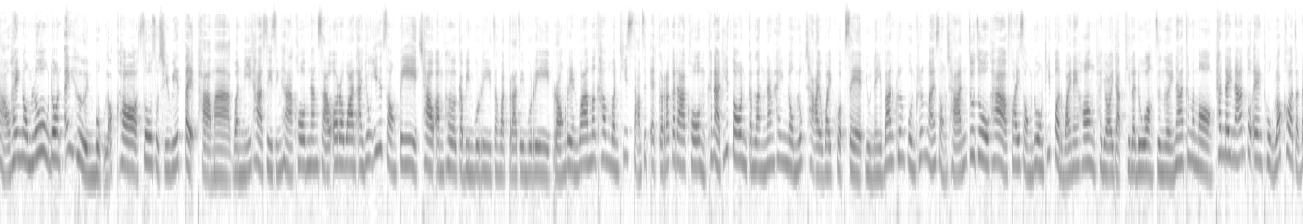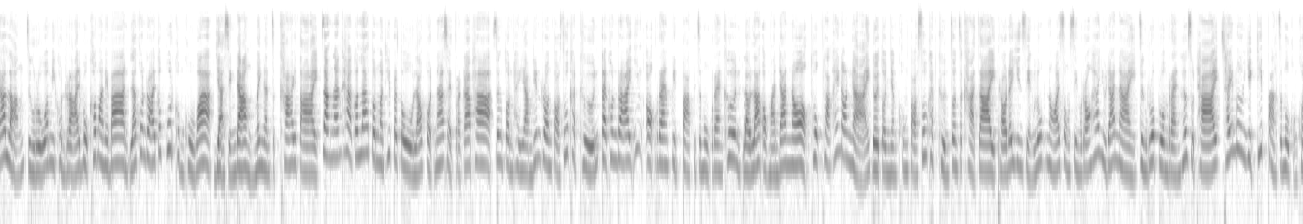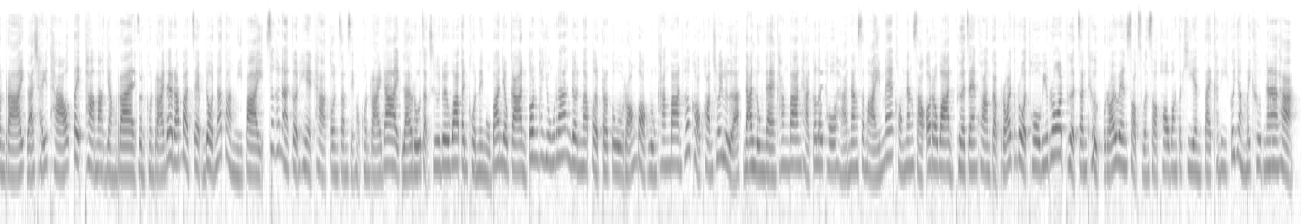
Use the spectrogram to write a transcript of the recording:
สาวให้นมลูกโดนไอ้หื่นบุกล็อกคอ สู้สุดชีวิตเตะผ่ามาก วันนี้ค่ะ 4 สิงหาคม นางสาวอรวรรณอายุ 22 ปี ชาวอำเภอกบินบุรี จังหวัดปราจีนบุรี ร้องเรียนว่าเมื่อค่ำวันที่ 31 กรกฎาคม ขณะที่ตนกำลังนั่งให้นมลูกชายวัยขวบเศษ อยู่ในบ้านเครื่องปูนเครื่องไม้สองชั้น จู่ๆค่ะ ไฟสองดวงที่เปิดไว้ในห้องทยอยดับทีละดวง จึงเงยหน้าขึ้นมามอง ทันใดนั้นตัวเองถูกล็อกคอจากด้านหลัง จึงรู้ว่ามีคนร้ายบุกเข้ามาในบ้าน และคนร้ายก็พูดข่มขู่ว่าอย่าเสียงดัง ไม่งั้นจะฆ่าให้ตาย จากนั้นค่ะก็ลากตนมาที่ประตูแล้วกดหน้าใส่ตะกร้าผ้า ซึ่งตนพยายามดิ้นรนต่อสู้ขัดขืน แต่คนร้ายยิ่งออกแรงปิดปากปิดจมูกแรงขึ้นแล้วลากออกมาด้านนอก ถูกผลักให้นอนหงาย โดยตนยังคงต่อสู้ขัดขืนจนจะขาดใจ เพราะได้ยินเสียงลูกน้อยส่งเสียงร้องไห้อยู่ด้านใน จึงรวบรวมแรงเฮือกสุดท้าย ใช้มือหยิกที่ปากจมูกของคนร้าย และใช้เท้าเตะผ่าหมากอย่างแรง จนคนร้ายได้รับบาดเจ็บโดดหน้าต่างหนีไป ซึ่งขณะเกิดเหตุค่ะตนจำเสียงของคนร้ายได้ และรู้จักชื่อด้วยว่าเป็นคนในหมู่บ้านเดียวกัน ตนพยุงร่างเดินมาเปิดประตูร้องบอกลุงข้างบ้านเพื่อขอความช่วยเหลือ ด้านลุงแดงข้างบ้านค่ะ ก็เลยโทรหานางสมัยแม่ของนางสาวอรวรรณเพื่อแจ้งความกับร้อยตำรวจโทวิโรธเผื่อจันถึกร้อยเวรสอบสวนสพวังตะเคียน แต่คดีก็ยังไม่คืบหน้าค่ะ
